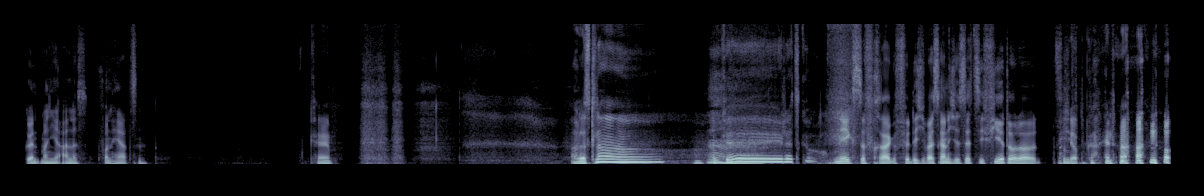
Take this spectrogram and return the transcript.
gönnt man ihr alles von Herzen. Okay. Alles klar. Okay, let's go. Nächste Frage für dich. Ich weiß gar nicht, ist jetzt die vierte oder Ich fünfte? habe keine Ahnung.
